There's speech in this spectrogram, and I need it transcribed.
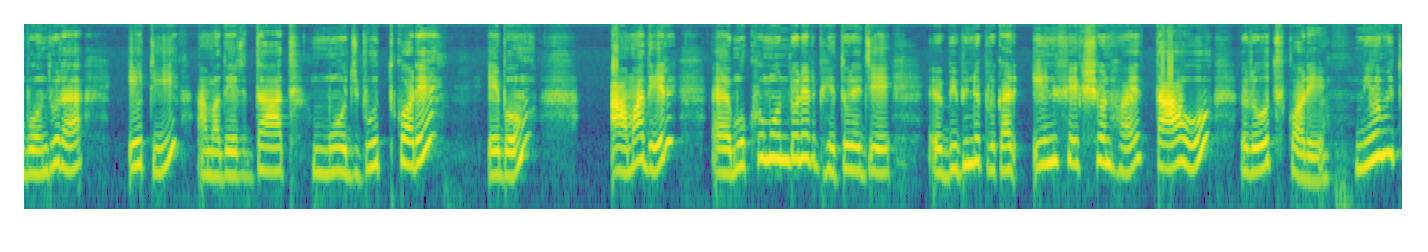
বন্ধুরা, এটি আমাদের দাঁত মজবুত করে এবং আমাদের মুখমণ্ডলের ভেতরে যে বিভিন্ন প্রকার ইনফেকশন হয় তাও রোধ করে। নিয়মিত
